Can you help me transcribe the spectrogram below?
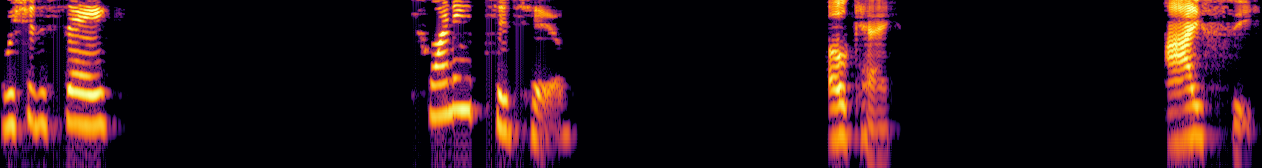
We should say 20 to 2. Okay. I see.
